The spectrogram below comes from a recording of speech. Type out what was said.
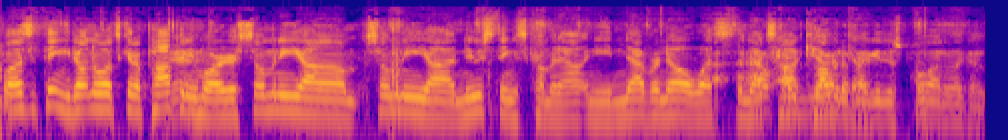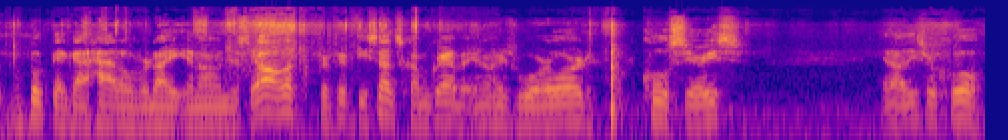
Well, that's the thing. You don't know what's going to pop Yeah. anymore. There's so many, um, so many uh, news things coming out, and you never know what's the next I, hot I'd love character. it if I could just pull out of like a book that got hot overnight, you know, and just say, "Oh, look for fifty cents, come grab it." You know, here's Warlord, cool series. You know, these were cool.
